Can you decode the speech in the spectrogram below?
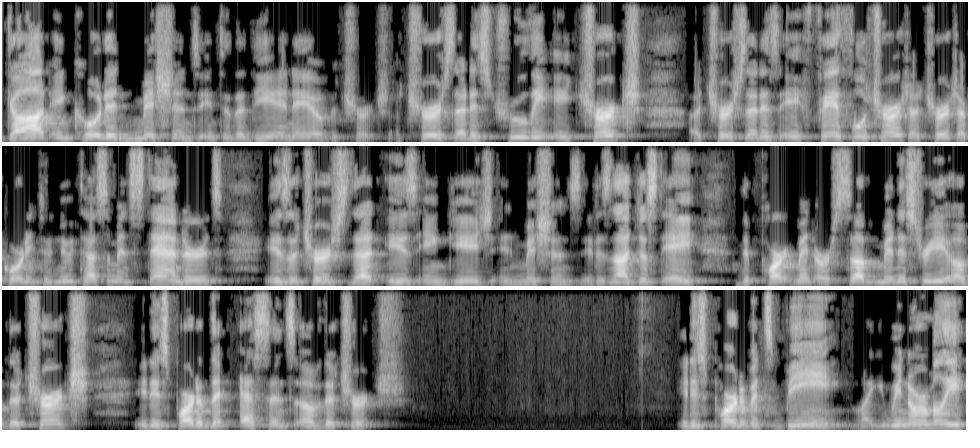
God encoded missions into the DNA of the church. A church that is truly a church, a church that is a faithful church, a church according to New Testament standards, is a church that is engaged in missions. It is not just a department or sub ministry of the church, it is part of the essence of the church. It is part of its being. Like we normally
